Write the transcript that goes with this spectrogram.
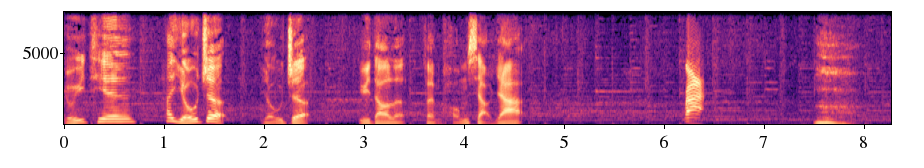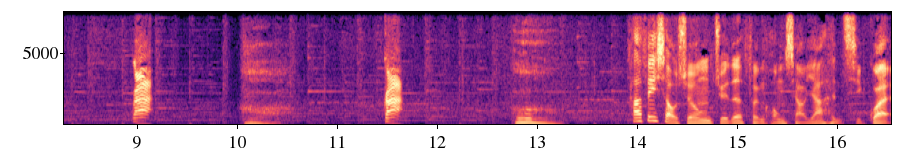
有一天，它游着游着，遇到了粉红小鸭。呱！呱！呱！咖啡小熊觉得粉红小鸭很奇怪，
